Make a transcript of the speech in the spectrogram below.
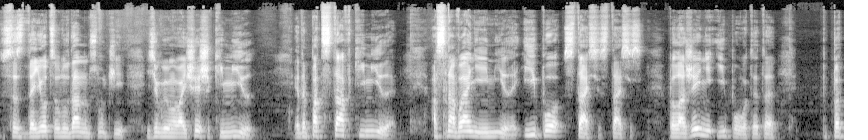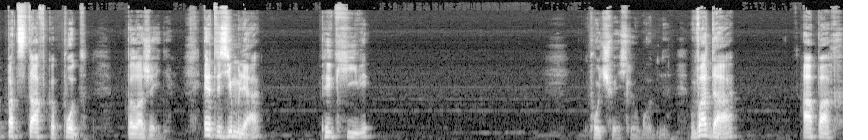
создается, ну, в данном случае, если мы говорим о Вайшешике, мир. Это подставки мира, основание мира, и по стасис, стасис положение, и по вот это подставка под положение. Это земля, предхиви, почва, если угодно, вода, Апах.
